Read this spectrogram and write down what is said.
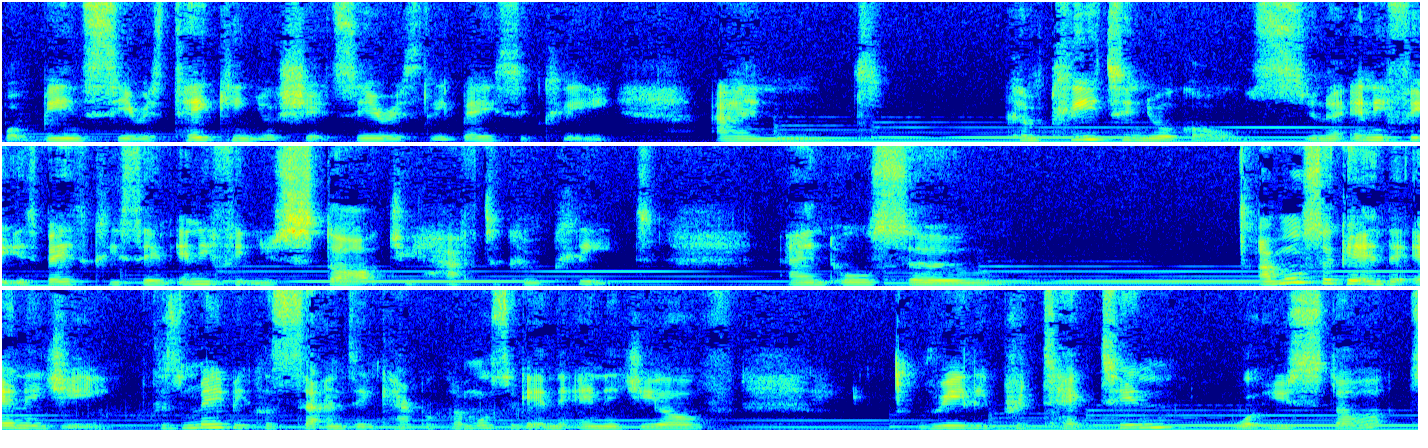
but being serious, taking your shit seriously, basically, and completing your goals. You know, anything is basically saying anything you start, you have to complete. And also, I'm also getting the energy because maybe because Saturn's in Capricorn, I'm also getting the energy of really protecting what you start.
